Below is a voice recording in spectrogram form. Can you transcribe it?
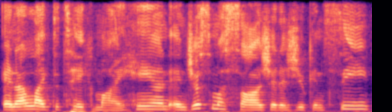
And I like to take my hand and just massage it as you can see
